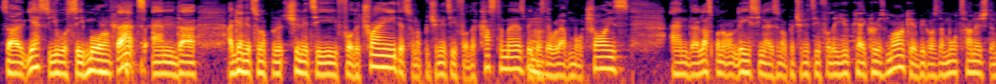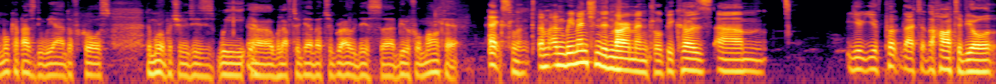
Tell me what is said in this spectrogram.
So yes, you will see more of that. and uh, again, it's an opportunity for the trade. It's an opportunity for the customers because they will have more choice. And uh, last but not least, you know, it's an opportunity for the UK cruise market because the more tonnage, the more capacity we add, of course, the more opportunities we uh, will have together to grow this uh, beautiful market. Excellent. Um, and we mentioned environmental because um, you, you've put that at the heart of your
